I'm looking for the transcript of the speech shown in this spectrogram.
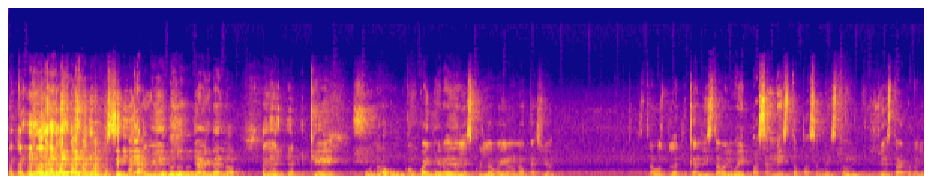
sí, ya, güey, ya al grano. Que uno, un compañero ahí de la escuela, güey, en una ocasión, estábamos platicando y estaba el güey, pásame esto, pásame esto. Y pues yo estaba con, el,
